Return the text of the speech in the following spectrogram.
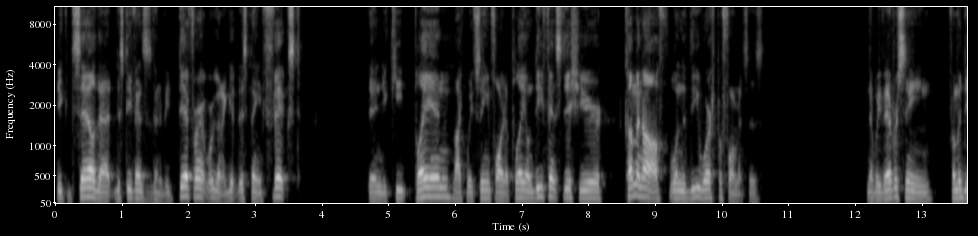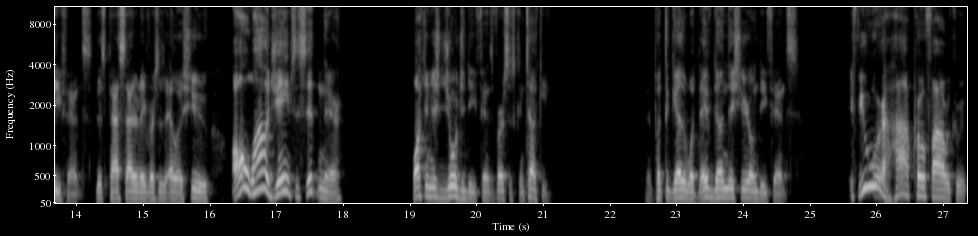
You could sell that this defense is going to be different. We're going to get this thing fixed. Then you keep playing like we've seen Florida play on defense this year, coming off one of the worst performances that we've ever seen from a defense this past Saturday versus LSU. All while James is sitting there watching this Georgia defense versus Kentucky and put together what they've done this year on defense, if you were a high profile recruit,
